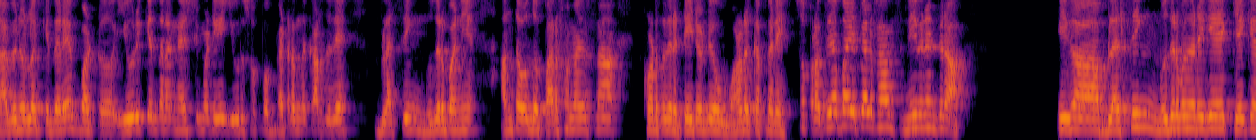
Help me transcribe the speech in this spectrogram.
ನವೀನ್ ಉಲಕ್ ಇದ್ದಾರೆ ಬಟ್ ಇವ್ರಿಗಿಂತ ನನ್ನ ಮಟ್ಟಿಗೆ ಇವ್ರು ಸ್ವಲ್ಪ ಬೆಟರ್ ಅಂತ ಕಾಣ್ತಿದೆ. ಬ್ಲೆಸ್ಸಿಂಗ್ ಮುಜರ್ ಬನ್ನಿ ಅಂತ ಒಂದು ಪರ್ಫಾರ್ಮೆನ್ಸ್ನ ಕೊಡ್ತಾ ಟಿ ಟ್ವೆಂಟಿ ವರ್ಲ್ಡ್ ಕಪ್ನಲ್ಲಿ. ಸೊ ಪ್ರತಿಯೊಬ್ಬ ಐ ಪಿ ಎಲ್ ಫ್ಯಾನ್ಸ್ ನೀವೇನಂತೀರಾ ಈಗ ಬ್ಲೆಸ್ಸಿಂಗ್ ಮುಜರ್ ಬಂದವರಿಗೆ ಕೆ ಕೆ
